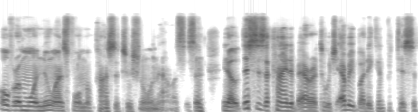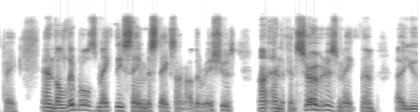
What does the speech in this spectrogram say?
over a more nuanced form of constitutional analysis. And, you know, this is a kind of era to which everybody can participate. And the liberals make these same mistakes on other issues, uh, and the conservatives make them. Uh, you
